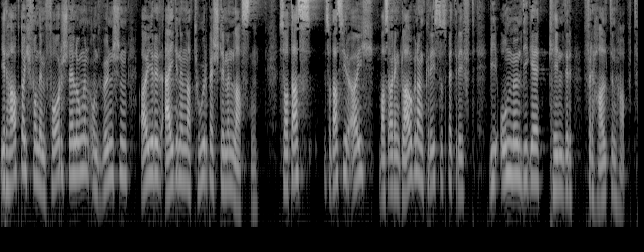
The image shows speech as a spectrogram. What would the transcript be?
Ihr habt euch von den Vorstellungen und Wünschen eurer eigenen Natur bestimmen lassen, so dass, so dass ihr euch, was euren Glauben an Christus betrifft, wie unmündige Kinder verhalten habt.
